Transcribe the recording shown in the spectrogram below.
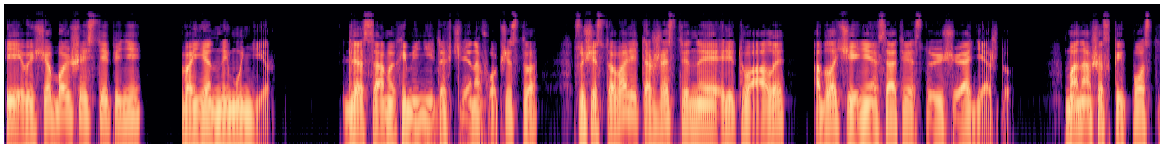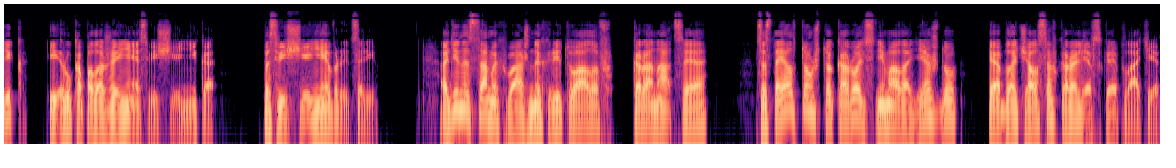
и в еще большей степени военный мундир. Для самых именитых членов общества существовали торжественные ритуалы облачения в соответствующую одежду, монашеский постриг и рукоположение священника, посвящение в рыцари. Один из самых важных ритуалов, коронация, состоял в том, что король снимал одежду и облачался в королевское платье.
